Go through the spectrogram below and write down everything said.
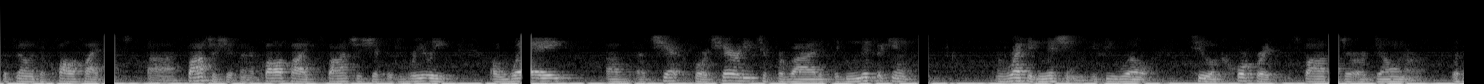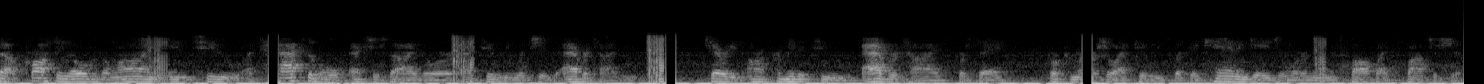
what's known as a qualified uh, sponsorship. And a qualified sponsorship is really a way of a for a charity to provide a significant recognition, if you will, to a corporate sponsor or donor without crossing over the line into a taxable exercise or activity, which is advertising. Charities aren't permitted to advertise, per se, for commercial activities, but they can engage in what are known as qualified sponsorship.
